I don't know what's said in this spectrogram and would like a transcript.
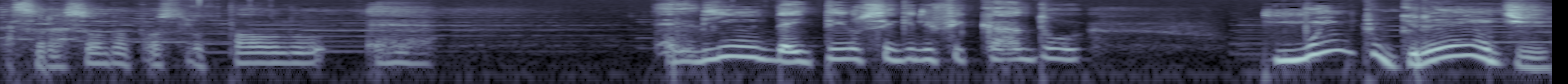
Essa oração do apóstolo Paulo é é linda e tem um significado muito grande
